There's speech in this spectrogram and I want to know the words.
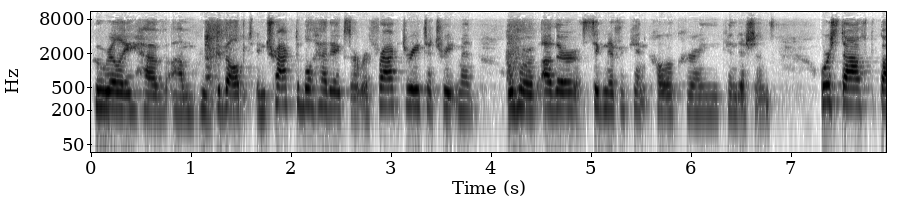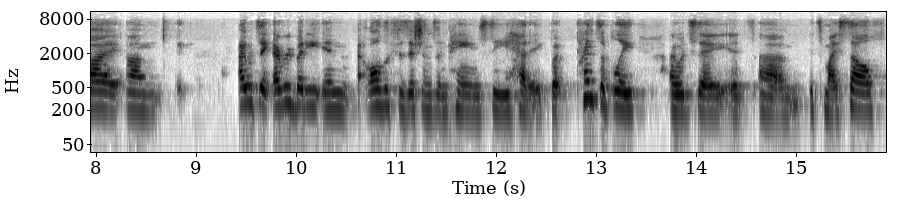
who really have, um, who've developed intractable headaches or refractory to treatment or who have other significant co-occurring conditions. We're staffed by, um, I would say everybody in, all the physicians in pain see headache, but principally I would say it's, um, it's myself,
